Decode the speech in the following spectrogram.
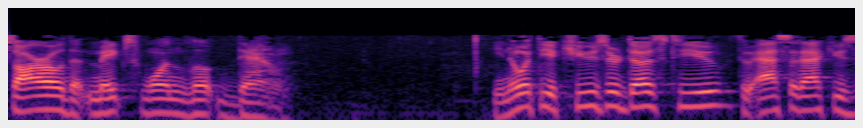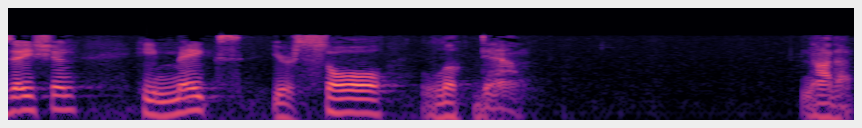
sorrow that makes one look down. You know what the accuser does to you through acid accusation? He makes your soul look down, not up.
